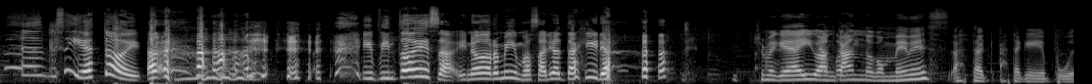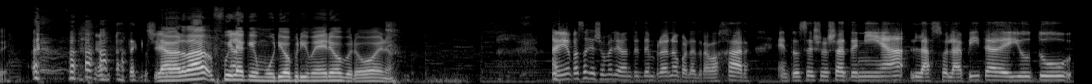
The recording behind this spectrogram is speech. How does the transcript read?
"Eh, sí, estoy. y pintó esa y no dormimos, salió alta gira. Yo me quedé ahí bancando con memes hasta, hasta que pude. Hasta que llegó. La verdad, fui la que murió primero, pero bueno. A mí me pasa que yo me levanté temprano para trabajar, entonces yo ya tenía la solapita de YouTube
